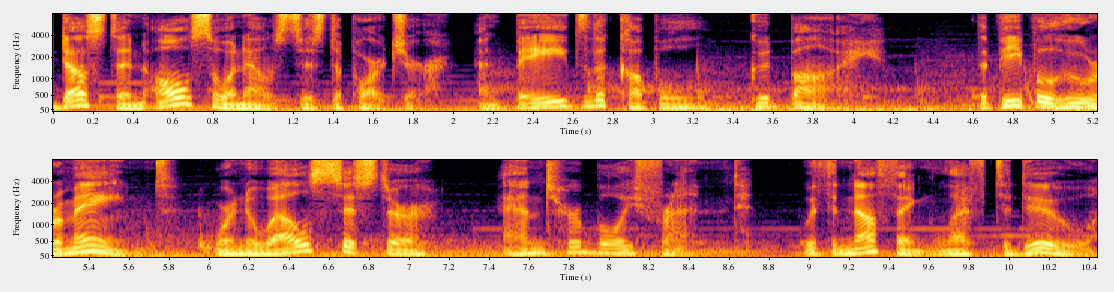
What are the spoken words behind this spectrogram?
Dustin also announced his departure and bade the couple goodbye. The people who remained were Noele's sister and her boyfriend. With nothing left to do,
